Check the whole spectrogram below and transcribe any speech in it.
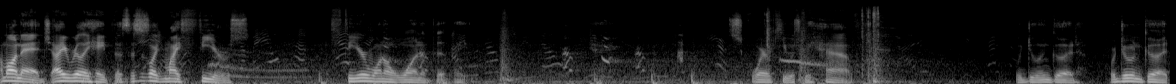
I'm on edge. I really hate this. This is like my fears. Fear 101 of the wait. Square key, which we have. We're doing good. We're doing good.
